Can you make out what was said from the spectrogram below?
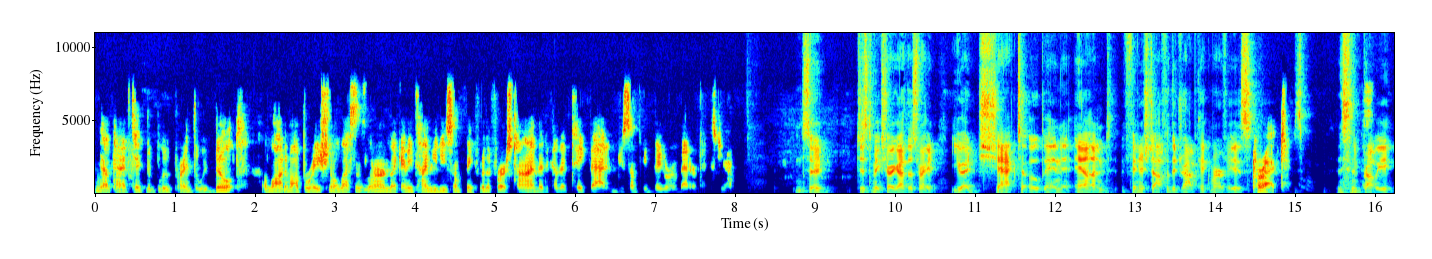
you know, kind of take the blueprint that we've built, a lot of operational lessons learned. Like anytime you do something for the first time, and kind of take that and do something bigger and better next year. So just to make sure I got this right, you had Shaq to open and finished off with the Dropkick Murphys. Correct. probably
